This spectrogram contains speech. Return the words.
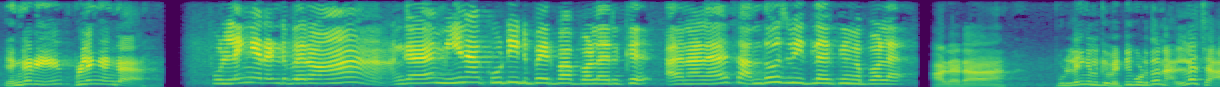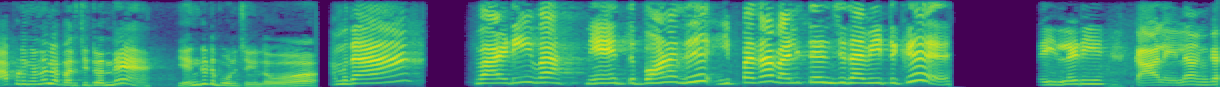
எங்கடி? பிள்ளைங்க எங்க? பிள்ளைங்க ரெண்டு பேரும். அங்க மீனா கூட்டிட்டு போயிருப்பா போல இருக்கு. அதனால சந்தோஷ் வீட்ல இருக்குங்க போல. அடடா. பிள்ளைங்களுக்கு வெட்டி கொடுத்தா நல்லா சாப்பிடுங்கன்னு பறிச்சிட்டு வந்தேன். எங்கிட்டு போனுச்சுங்களோ அமுதா? வாடி வா. நேத்து போனது இப்பதான் வழி தெரிஞ்சுதா வீட்டுக்கு? இல்லடி காலையில அங்க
